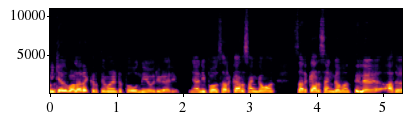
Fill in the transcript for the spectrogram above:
എനിക്കത് വളരെ കൃത്യമായിട്ട് തോന്നിയ ഒരു കാര്യം. ഞാനിപ്പോ സർക്കാർ സംഗമം സർക്കാർ സംഗമത്തിൽ അത്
